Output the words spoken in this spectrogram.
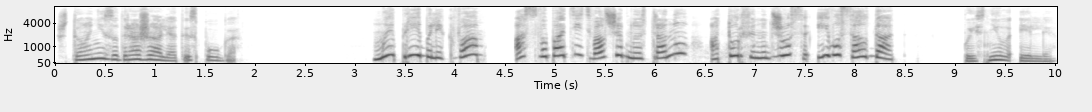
что они задрожали от испуга. «Мы прибыли к вам освободить волшебную страну от Урфина Джуса и его солдат», — пояснила Элли.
